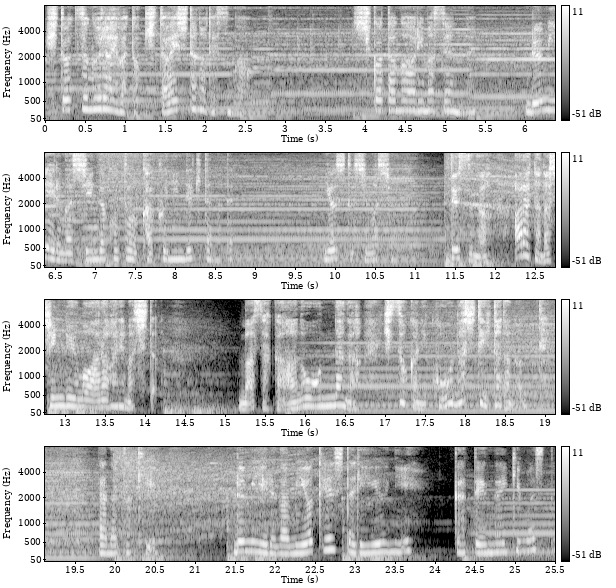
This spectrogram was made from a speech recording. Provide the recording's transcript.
一つぐらいはと期待したのですが仕方がありませんね。ルミエルが死んだことを確認できたのでよしとしましょう。ですが新たな神竜も現れました。まさかあの女が密かにこうなしていただなんて。あの時ルミエルが身を挺した理由に合点がいきました。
